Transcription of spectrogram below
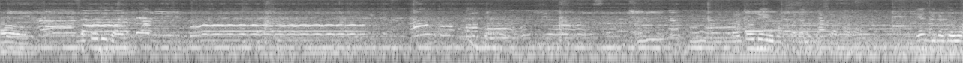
Oh, Saturday daw. Saturday, magpadala na siya para. Ayan, ginagawa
